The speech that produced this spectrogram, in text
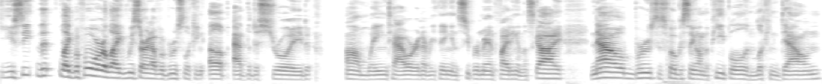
you see that like before like we started out with bruce looking up at the destroyed um wayne tower and everything and superman fighting in the sky. Now bruce is focusing on the people and looking down.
